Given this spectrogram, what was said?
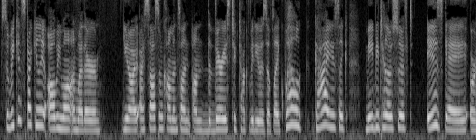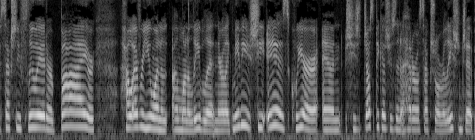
So we can speculate all we want on whether, you know, I, I, saw some comments on on the various TikTok videos of like, well, guys, like maybe Taylor Swift is gay or sexually fluid or bi or however you want to um, want to label it and they're like maybe she is queer and she's just because she's in a heterosexual relationship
